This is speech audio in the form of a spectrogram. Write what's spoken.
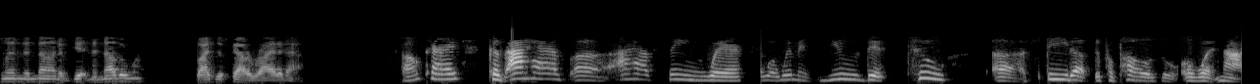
slim to none of getting another one. So I just got to ride it out. Okay, because I have uh I have seen where where women use this to uh speed up the proposal or whatnot.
